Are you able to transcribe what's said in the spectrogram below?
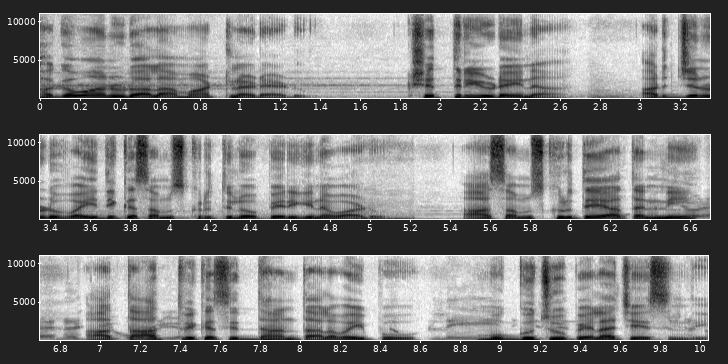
భగవానుడు అలా మాట్లాడాడు. క్షత్రియుడైన అర్జునుడు వైదిక సంస్కృతిలో పెరిగినవాడు. ఆ సంస్కృతే అతన్ని ఆ తాత్విక సిద్ధాంతాల వైపు మొగ్గు చూపేలా చేసింది.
